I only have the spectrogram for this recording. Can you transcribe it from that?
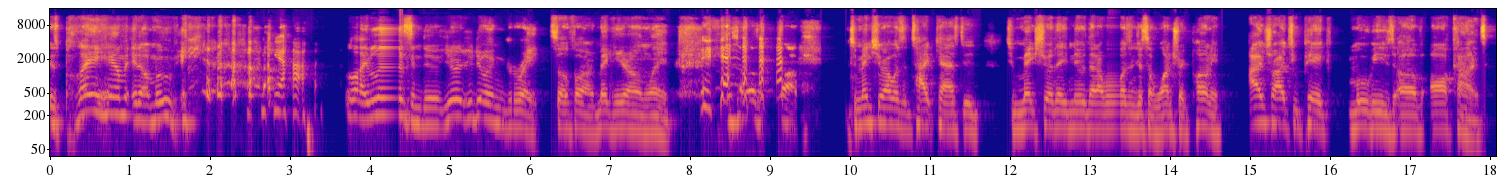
is play him in a movie. yeah. Like, listen, dude, you're you're doing great so far, making your own lane. so to make sure I wasn't typecasted, to make sure they knew that I wasn't just a one trick pony, I tried to pick movies of all kinds.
